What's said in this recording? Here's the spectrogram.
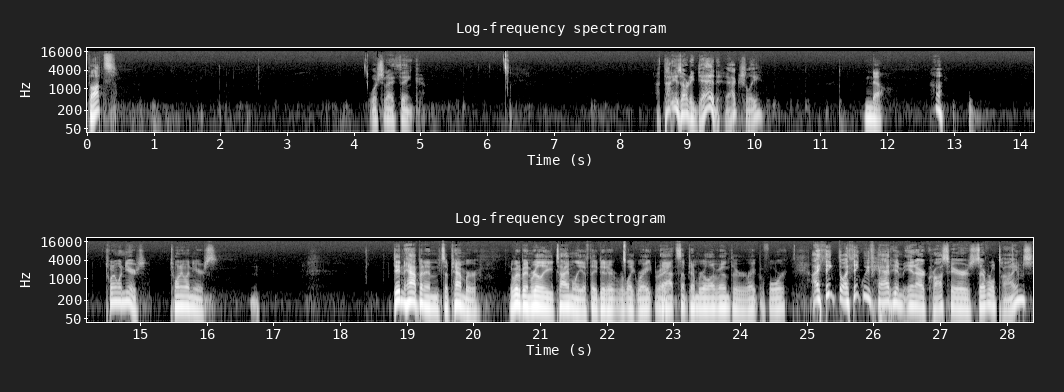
Thoughts? What should I think? I thought he was already dead, actually. No. Huh. 21 years. 21 years. Didn't happen in September. It would have been really timely if they did it like right, Right. at September 11th or right before. I think, though, I think we've had him in our crosshairs several times.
